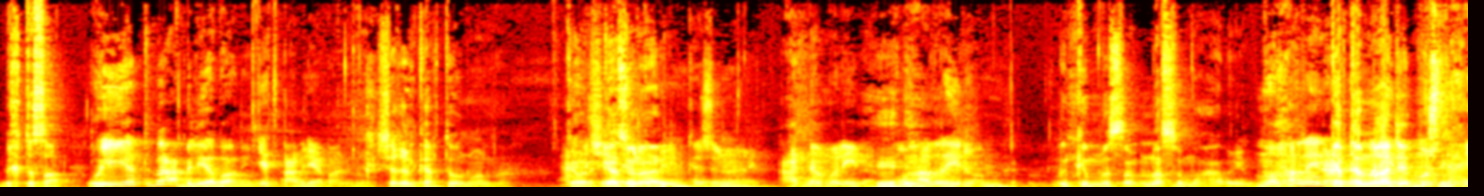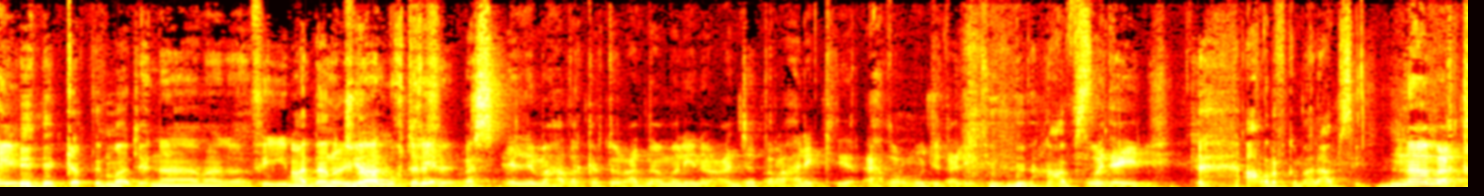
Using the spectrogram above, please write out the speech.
باختصار. وهي يتبع بالياباني. يتبع باليابان شغل كرتون والله. كازوناري. كازوناري. عدنان مولينا. مو حاضرينه. يمكن نصهم نصهم مو حاضرين. مو حاضرين كابتن ماجد. مستحيل. كابتن ماجد. إحنا ما- في عدنان اجيال. مختلفه بس اللي ما حضر كرتون عدنان مولينا عن جد راح عليك كثير. احضر موجود على اليوتيوب. عبسي. وادعي لي أعرفكم على عبسي. نابق.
